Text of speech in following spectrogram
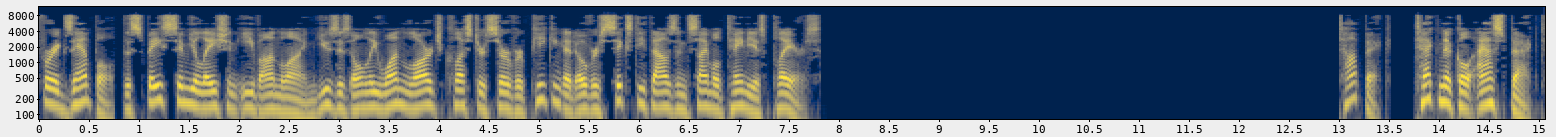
For example, the space simulation EVE Online uses only one large cluster server peaking at over 60,000 simultaneous players. Technical aspect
